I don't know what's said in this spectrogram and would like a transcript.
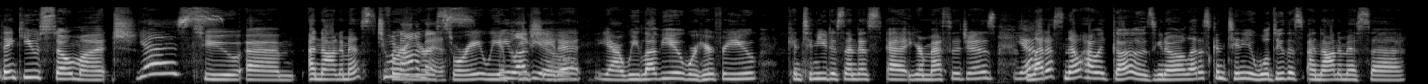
Thank you so much. Yes. to um, Anonymous To for your story. We, We appreciate it. Yeah, we love you. We're here for you. Continue to send us uh, your messages. Yeah. Let us know how it goes. You know, let us continue. We'll do this anonymous uh,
